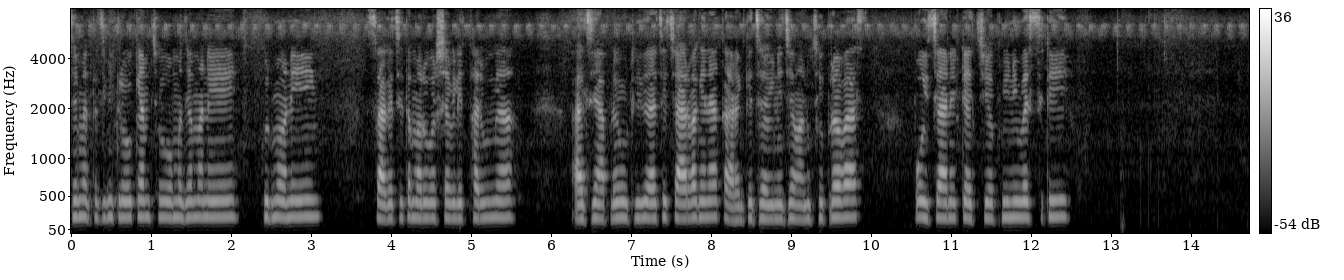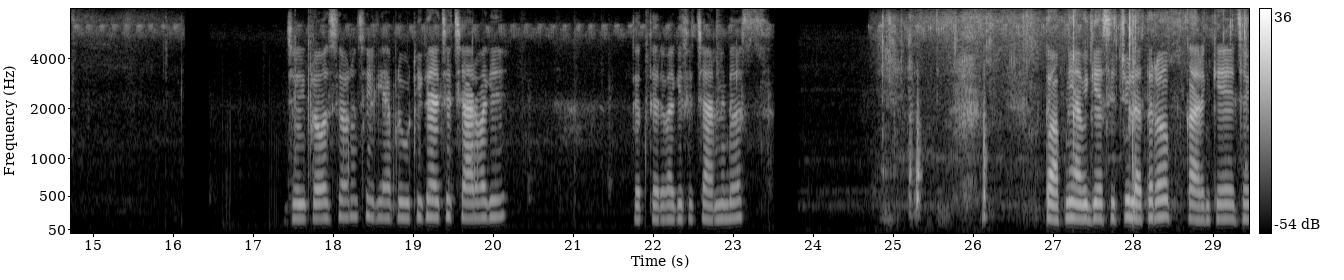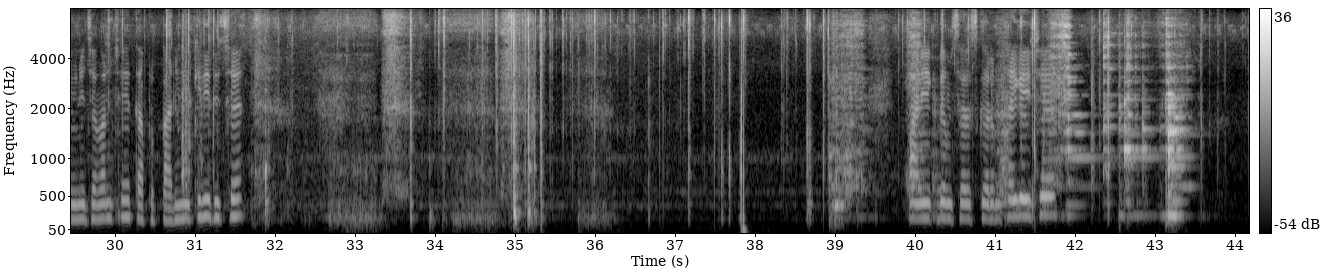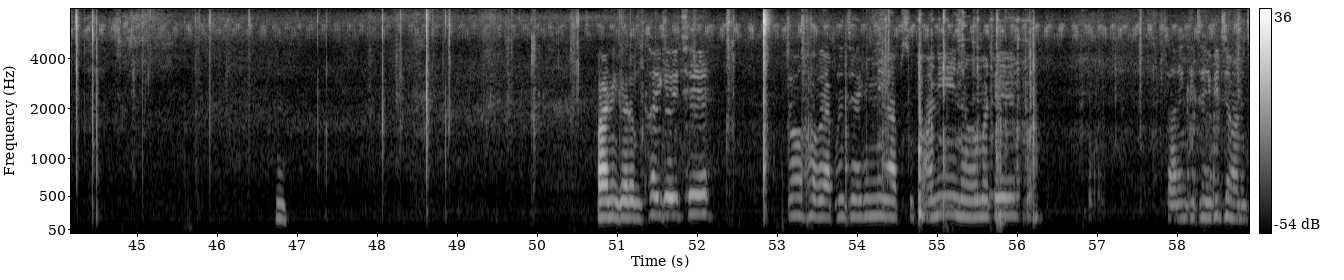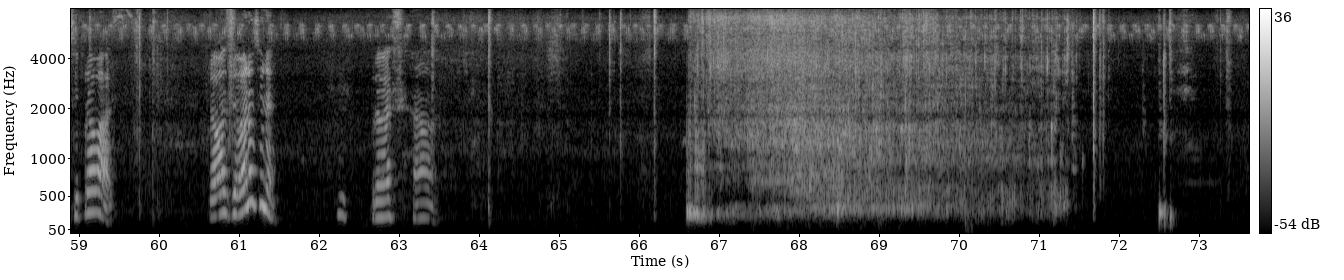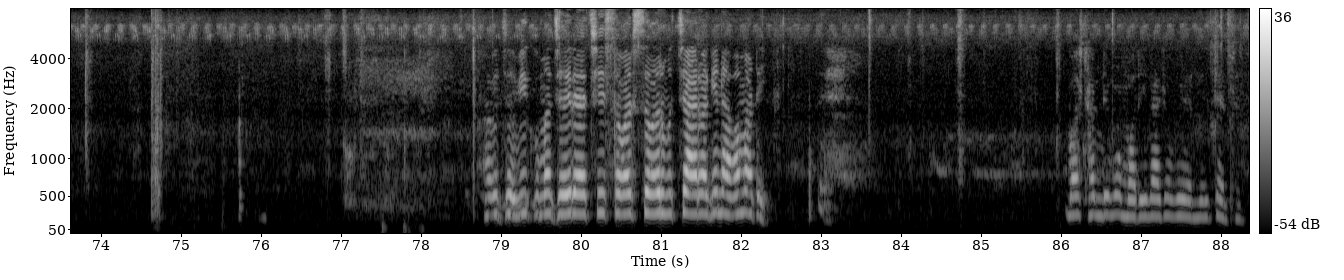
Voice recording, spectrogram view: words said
જય માતાજી મિત્રો, કેમ છો? મજામાં ને? ગુડ મોર્નિંગ સ્વાગત છે તમારું વર્ષા વિલેજ ફાર્મિંગમાં. આજે આપણે ઉઠી ગયા છે ચાર વાગ્યાના, કારણ કે જઈને જવાનું છે પ્રવાસ, પોઈચા અને સ્ટેચ્યુ ઓફ યુનિવર્સિટી. જઈ પ્રવાસ જવાનું છે, એટલે આપણે ઉઠી ગયા છે ચાર વાગે. અત્યારે વાગે છે ચાર ને દસ. તો આપણે આવી ગયા છીએ ચૂલા તરફ, કારણ કે જમીને જવાનું છે, તો આપણે પાણી મૂકી દીધું છે. પાણી એકદમ સરસ ગરમ થઈ ગયું છે. પાણી ગરમ થઈ ગયું છે. તો હવે આપણે જમીનની આપશું પાણી નવા માટે. કારણ કે જેવી જવાનું છે પ્રવાસ. પ્રવાસ જવાનો છે ને? પ્રવાસ હા. હવે જૈવિકમાં જઈ રહ્યા છીએ સવાર સવારમાં ચાર વાગે નાહવા માટે. બસ ઠંડીમાં મરી ના જવું એનું ટેન્શન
